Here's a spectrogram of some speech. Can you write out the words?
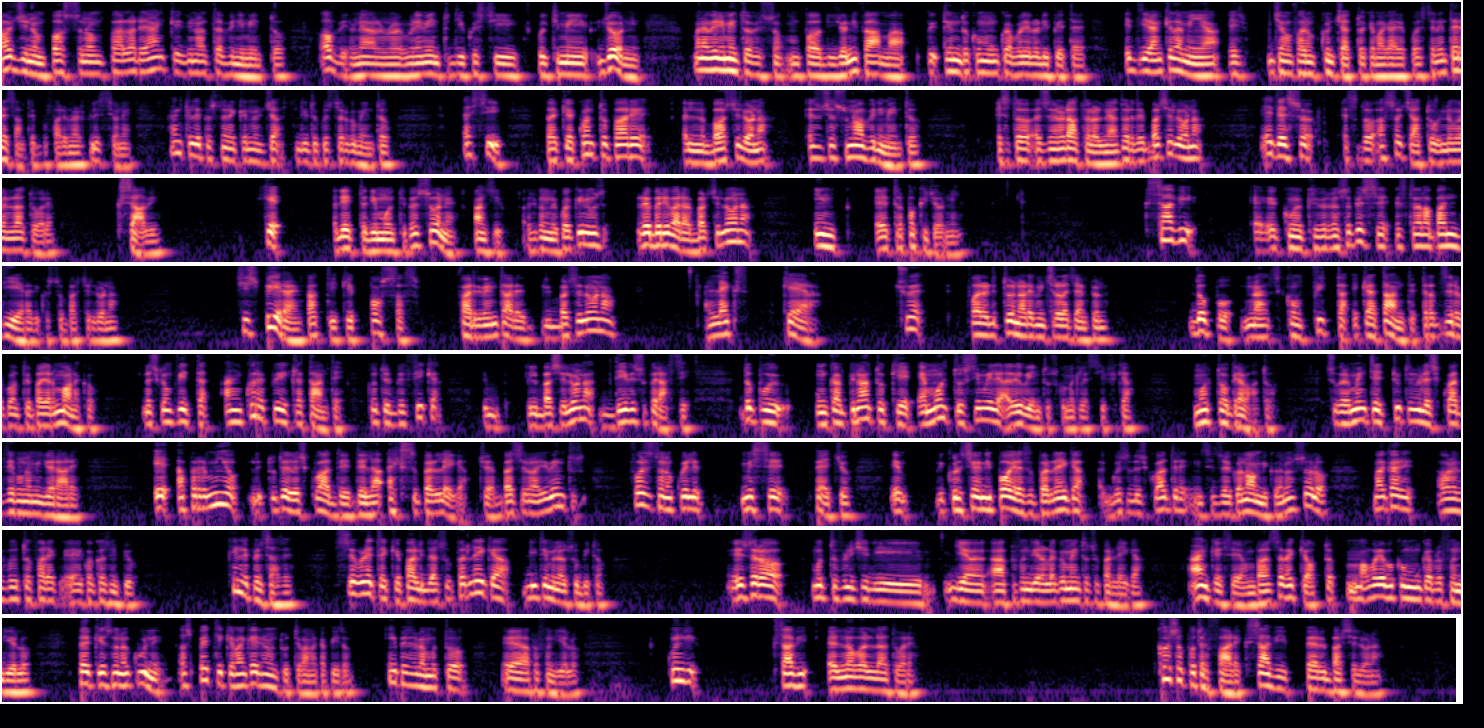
oggi non posso non parlare anche di un altro avvenimento. Ovvio, non è un avvenimento di questi ultimi giorni, ma è un avvenimento un po' di giorni fa, ma tendo comunque a volerlo ripetere e dire anche la mia e diciamo fare un concetto che magari può essere interessante può fare una riflessione anche alle persone che hanno già sentito questo argomento. Eh sì, perché a quanto pare nel Barcellona è successo un nuovo avvenimento. È stato esonerato l'allenatore del Barcellona e adesso è stato associato il nuovo allenatore, Xavi, che a detta di molte persone, anzi a seconda di qualche news, dovrebbe arrivare al Barcellona in, eh, tra pochi giorni. Xavi, eh, come chi non sapesse, è stata la bandiera di questo Barcellona. Si spera infatti che possa far diventare il Barcellona l'ex che era, cioè fare ritornare a vincere la Champions. Dopo una sconfitta eclatante 3-0 contro il Bayern Monaco, una sconfitta ancora più eclatante contro il Benfica, il, Barcellona deve superarsi. Dopo un campionato che è molto simile alla Juventus come classifica, molto aggravato. Sicuramente tutte e due le squadre devono migliorare. E a per mio, tutte le squadre della ex Superlega, cioè Barcellona e Juventus, forse sono quelle messe peggio. E ricorsione di poi la Superlega a queste due squadre, in senso economico e non solo, magari avrebbe potuto fare eh, qualcosa in più. Che ne pensate? Se volete che parli della Superlega, ditemelo subito. E sarò molto felice di, di approfondire l'argomento Superlega, anche se è un balzo vecchiotto, ma volevo comunque approfondirlo, perché sono alcuni aspetti che magari non tutti vanno capito, e mi piacerebbe molto eh, approfondirlo. Quindi, Xavi è il nuovo allenatore. Cosa potrà fare Xavi per il Barcellona?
